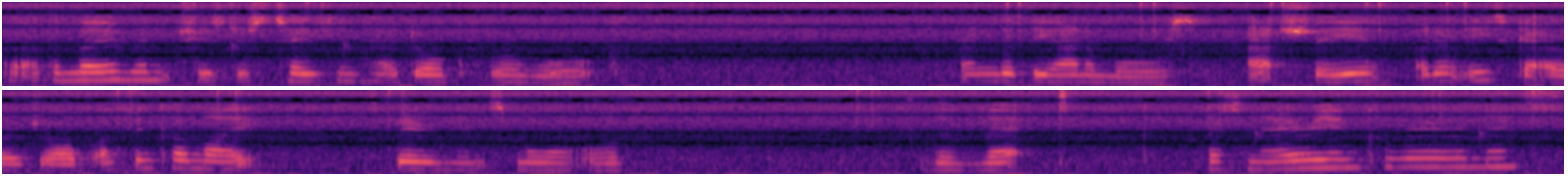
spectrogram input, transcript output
But at the moment she's just taking her dog for a walk. Friend of the animals. Actually, I don't need to get her a job. I think I might experience more of the vet veterinarian career in this.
